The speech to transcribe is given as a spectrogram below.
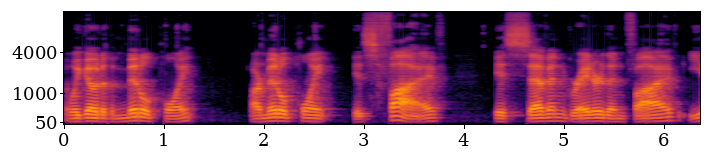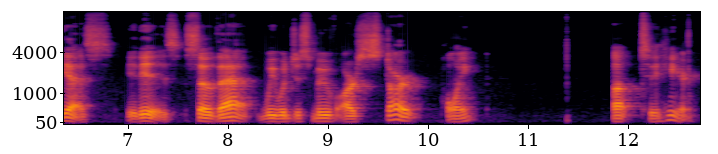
And we go to the middle point, our middle point is 5. Is 7 greater than 5? Yes, it is. So that we would just move our start point up to here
